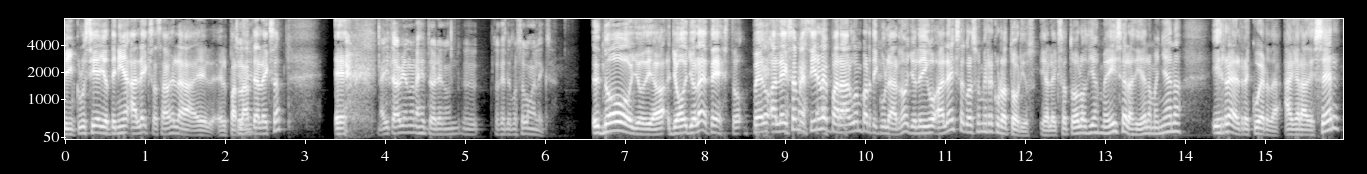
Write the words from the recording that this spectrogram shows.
Inclusive yo tenía Alexa, ¿sabes? La- el, el parlante sí. Alexa. Eh, Ahí estaba viendo una historia con lo que te pasó con Alexa. No, yo, odiaba- yo, yo la detesto, pero Alexa me sirve para algo en particular, ¿no? Yo le digo, Alexa, ¿cuáles son mis recordatorios? Y Alexa todos los días me dice a las 10 de la mañana, Israel, recuerda agradecer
